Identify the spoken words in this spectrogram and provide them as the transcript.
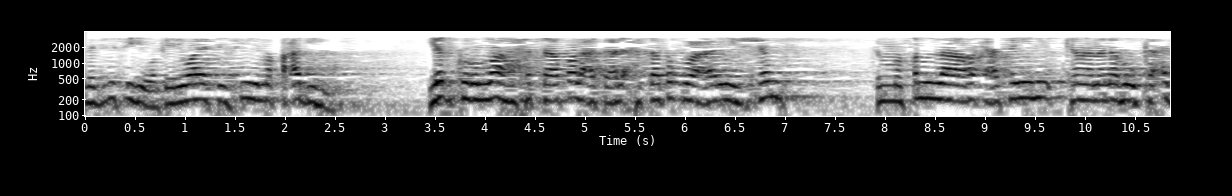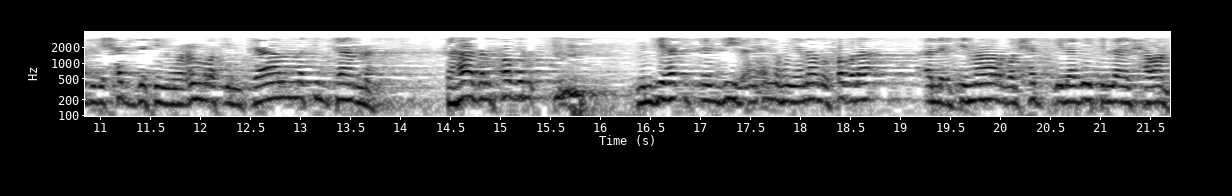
مجلسه وفي رواية في مقعده يذكر الله حتى طلعت على حتى تطلع عليه الشمس ثم صلى ركعتين كان له كأجر حجة وعمرة تامة تامة. فهذا الفضل من جهة التنزيل أي أنه ينال فضل الاعتمار والحج إلى بيت الله الحرام.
